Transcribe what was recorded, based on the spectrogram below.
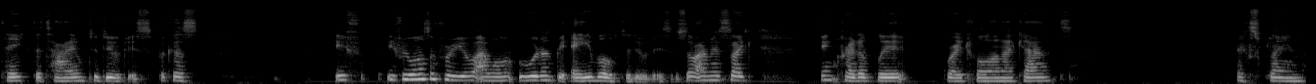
take the time to do this. Because if if it wasn't for you, I won't, wouldn't be able to do this. So I'm just like incredibly grateful, and I can't explain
